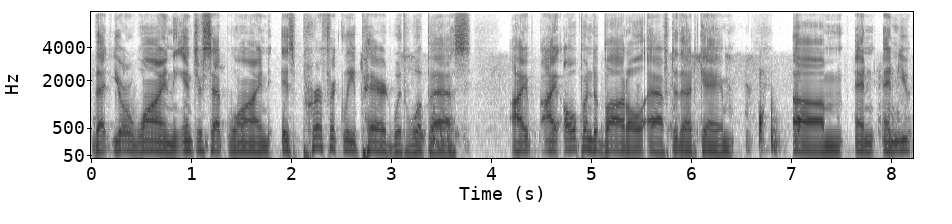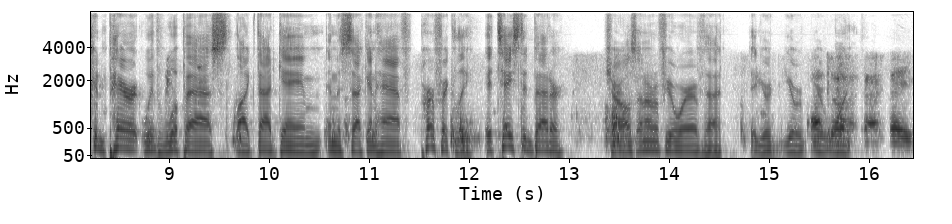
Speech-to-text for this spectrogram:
that your wine, the Intercept wine, is perfectly paired with whoop ass. I, I opened a bottle after that game, um, and and you can pair it with whoop ass like that game in the second half perfectly. It tasted better, Charles. I don't know if you're aware of that. Your your your wine. Hey,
